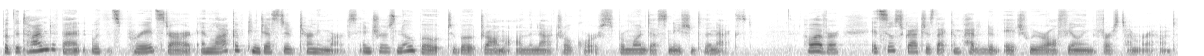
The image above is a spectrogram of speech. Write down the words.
But the timed event, with its parade start and lack of congestive turning marks, ensures no boat to boat drama on the natural course from one destination to the next. However, it still scratches that competitive itch we were all feeling the first time around.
